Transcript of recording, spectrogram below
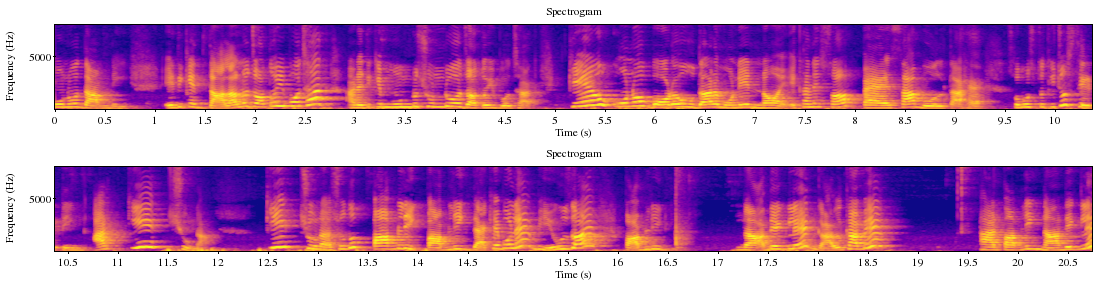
কোনো দাম নেই। এদিকে দালালও যতই বোঝাক, আর এদিকে মুন্ডু সুন্ডুও যতই বোঝাক, কেউ কোনো বড় উদার মনের নয়, এখানে সব পয়সা বলতা হ্যাঁ সমস্ত কিছু সেটিং আর কিচ্ছু না। কিচ্ছু না, শুধু পাবলিক পাবলিক দেখে বলে ভিউজ হয় পাবলিক না দেখলে গাল খাবে, আর পাবলিক না দেখলে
